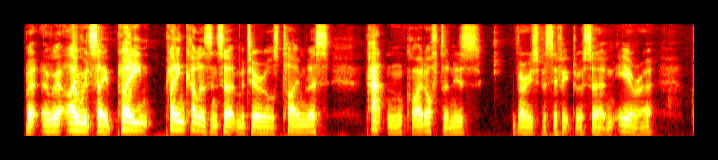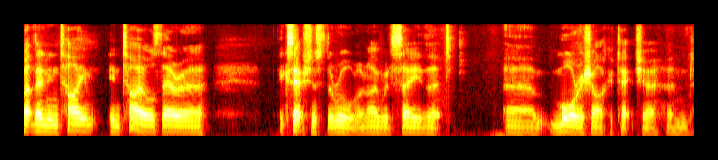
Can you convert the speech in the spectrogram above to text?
But uh, I would say plain plain colours in certain materials timeless. Pattern quite often is very specific to a certain era, but then in time in tiles there are exceptions to the rule, and I would say that um, Moorish architecture and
